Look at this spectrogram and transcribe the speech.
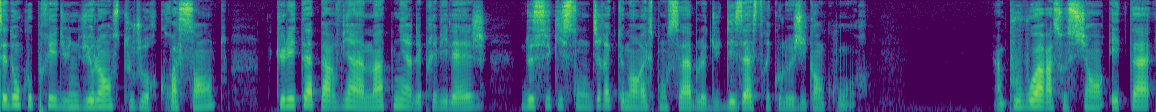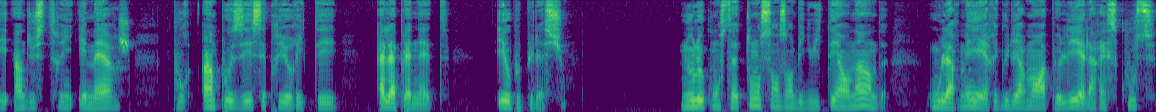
C'est donc au prix d'une violence toujours croissante que l'État parvient à maintenir les privilèges de ceux qui sont directement responsables du désastre écologique en cours. Un pouvoir associant État et industrie émerge pour imposer ses priorités à la planète et aux populations. Nous le constatons sans ambiguïté en Inde, où l'armée est régulièrement appelée à la rescousse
